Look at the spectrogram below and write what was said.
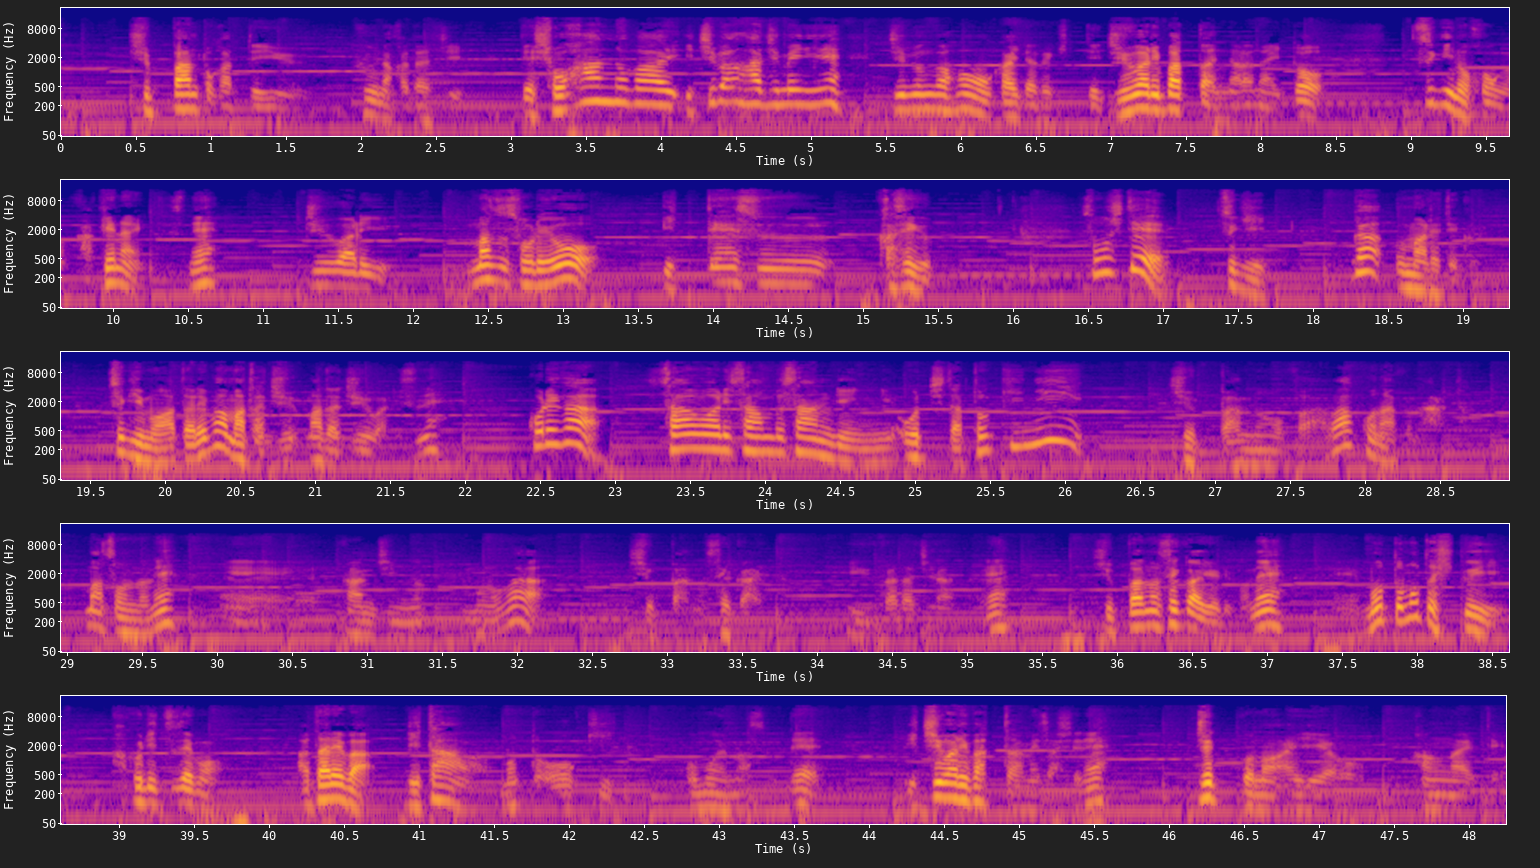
出版とかっていう風な形で、初版の場合、一番初めにね、自分が本を書いた時って10割バッターにならないと、次の本が書けないんですね。10割。まずそれを一定数稼ぐ。そうして次が生まれてくる。次も当たればまた10、まだ10割ですね。これが3割3分3厘に落ちた時に出版のオファーは来なくなると。まあそんなね、えー、感じのものが出版の世界という形なんでね。出版の世界よりもね、もっともっと低い確率でも当たればリターンはもっと大きいと思いますんで、1割バッター目指してね、10個のアイデアを考えて、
